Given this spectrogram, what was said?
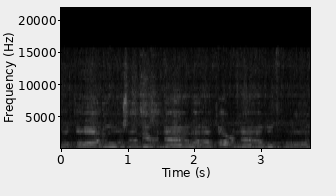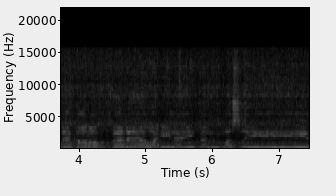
وقالوا سمعنا وأطعنا غفرانك ربنا وإليك المصير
